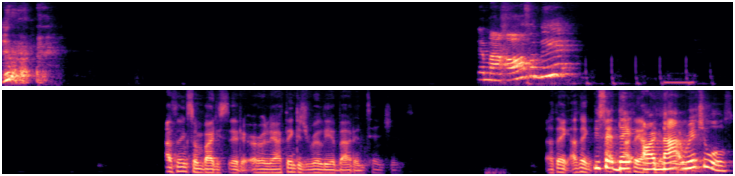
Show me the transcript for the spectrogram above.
Am I off a bit? I think somebody said it earlier. I think it's really about intentions. I think I think You said I- I they I are not agree with that. rituals.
